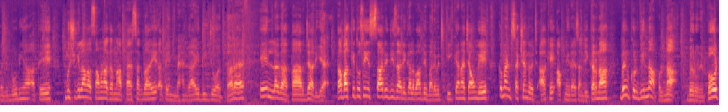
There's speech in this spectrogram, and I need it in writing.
ਮਜਬੂਰੀਆਂ ਅਤੇ ਮੁਸ਼ਕਿਲਾਂ ਦਾ ਸਾਹਮਣਾ ਕਰਨਾ ਪੈ ਸਕਦਾ ਹੈ ਅਤੇ ਮਹਿੰਗਾਈ ਦੀ ਜੋ ਦਰ ਹੈ ਇਹ ਲਗਾਤਾਰ ਜਾਰੀ ਹੈ ਤਾਂ ਬਾਕੀ ਤੁਸੀਂ ਇਸ ਸਾਰੀ ਦੀ ਸਾਰੀ ਗੱਲਬਾਤ ਦੇ ਬਾਰੇ ਵਿੱਚ ਕੀ ਕਹਿਣਾ ਚਾਹੋਗੇ ਕਮੈਂਟ ਸੈਕਸ਼ਨ ਦੇ ਵਿੱਚ ਆ ਕੇ ਆਪਣੀ رائے ਸਾਂਝੀ ਕਰਨਾ ਬਿਲਕੁਲ ਵੀ ਨਾ ਭੁੱਲਣਾ ਬਿਊਰੋ ਰਿਪੋਰਟ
